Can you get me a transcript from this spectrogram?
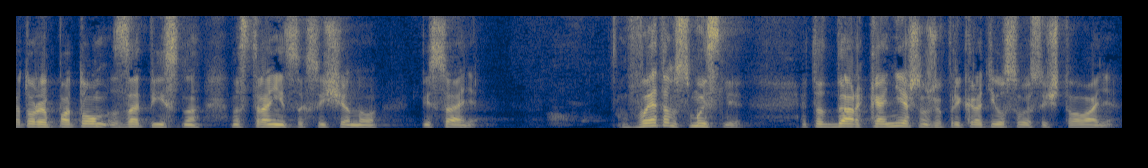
которое потом записано на страницах Священного Писания. В этом смысле этот дар, конечно же, прекратил свое существование.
